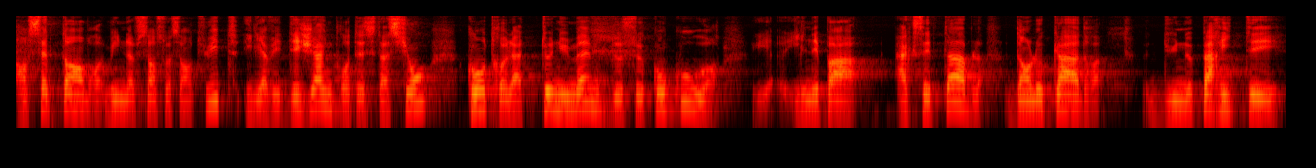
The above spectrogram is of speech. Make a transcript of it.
en septembre 1968, il y avait déjà une protestation contre la tenue même de ce concours. Il n'est pas acceptable, dans le cadre d'une parité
